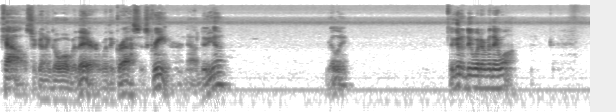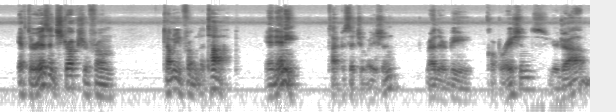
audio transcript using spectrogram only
cows are going to go over there where the grass is greener, now do you? Really? They're going to do whatever they want. If there isn't structure from coming from the top in any type of situation, whether it be corporations, your job,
